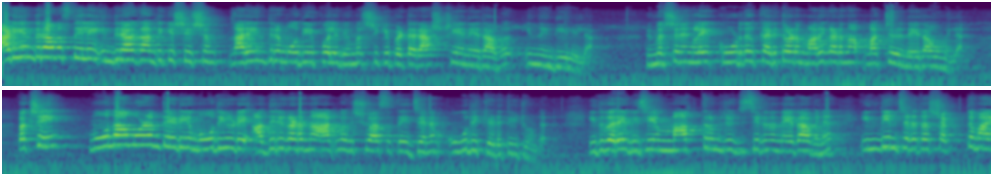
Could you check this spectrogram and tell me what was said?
അടിയന്തരാവസ്ഥയിലെ ഇന്ദിരാഗാന്ധിക്ക് ശേഷം നരേന്ദ്രമോദിയെ പോലെ വിമർശിക്കപ്പെട്ട രാഷ്ട്രീയ നേതാവ് ഇന്ന് ഇന്ത്യയിലില്ല. വിമർശനങ്ങളെ കൂടുതൽ കരുത്തോടെ മറികടന്ന മറ്റൊരു നേതാവുമില്ല. പക്ഷേ മൂന്നാമൂഴം തേടിയ മോദിയുടെ അതിരുകടന്ന ആത്മവിശ്വാസത്തെ ജനം ഊതിക്കെടുത്തിയിട്ടുണ്ട്. ഇതുവരെ വിജയം മാത്രം രുചിച്ചിരുന്ന നേതാവിന് ഇന്ത്യൻ ജനത ശക്തമായ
